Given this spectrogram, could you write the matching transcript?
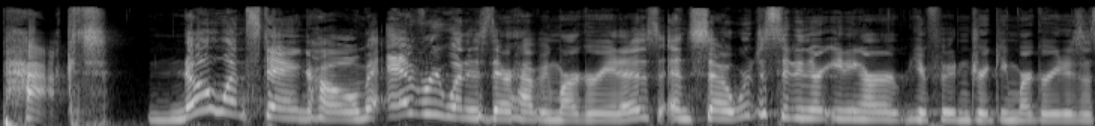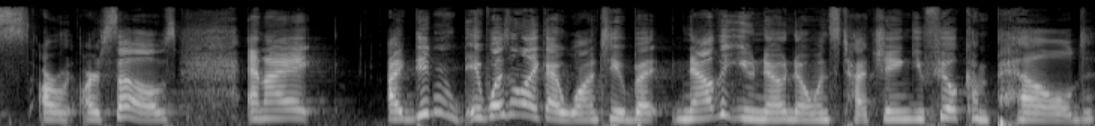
packed. No one's staying home. Everyone is there having margaritas, and so we're just sitting there eating our your food and drinking margaritas our, ourselves. And I, I didn't. It wasn't like I want to, but now that you know no one's touching, you feel compelled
